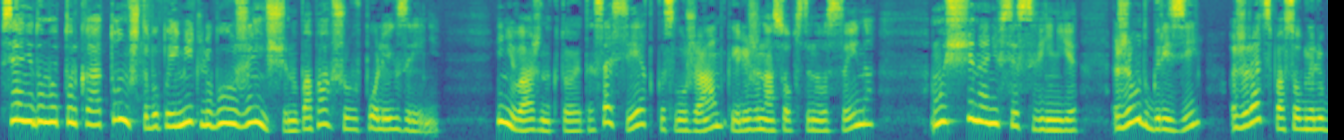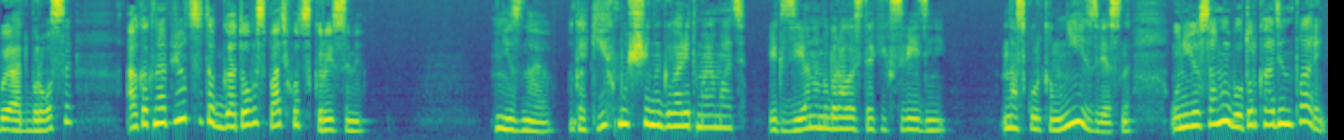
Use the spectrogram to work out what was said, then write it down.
все они думают только о том, чтобы поиметь любую женщину, попавшую в поле их зрения. И неважно, кто это, соседка, служанка или жена собственного сына, мужчины они все свиньи, живут в грязи, жрать способны любые отбросы, а как напьются, так готовы спать хоть с крысами. Не знаю, о каких мужчинах говорит моя мать, и где она набралась таких сведений. Насколько мне известно, у нее самой был только один парень,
